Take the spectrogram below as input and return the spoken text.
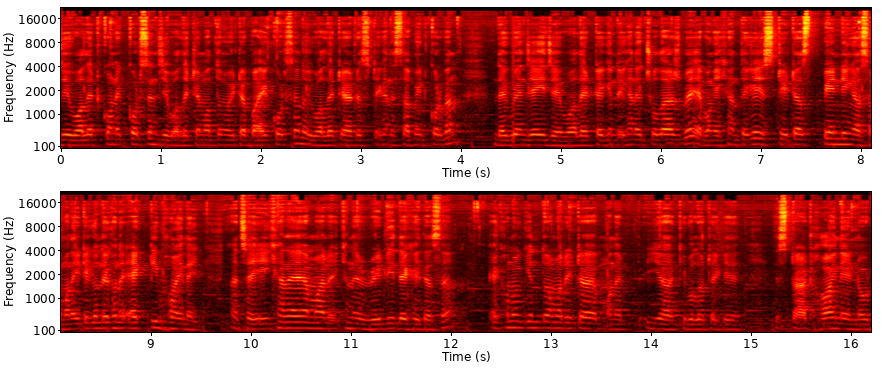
যে ওয়ালেট কানেক্ট করছেন, যে ওয়ালেটের মাধ্যমে ওইটা বাই করছেন, ওই ওয়ালেটের অ্যাড্রেসটা এখানে সাবমিট করবেন। দেখবেন যে এই যে ওয়ালেটটা কিন্তু এখানে চলে আসবে এবং এখান থেকে স্টেটাস পেন্ডিং আছে মানে এটা কিন্তু এখনও অ্যাক্টিভ হয় নাই। আচ্ছা এইখানে আমার এখানে রেডি দেখাইতেছে। এখনও কিন্তু আমার এটা মানে ইয়া, কী বলে ওটাকে স্টার্ট হয় নাই নোট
